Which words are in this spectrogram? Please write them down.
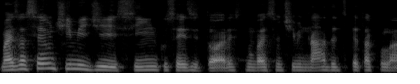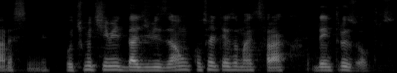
mas vai ser um time de 5, 6 vitórias, não vai ser um time nada de espetacular assim, né? O último time da divisão, com certeza o mais fraco dentre os outros.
